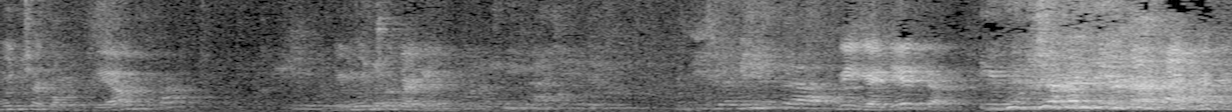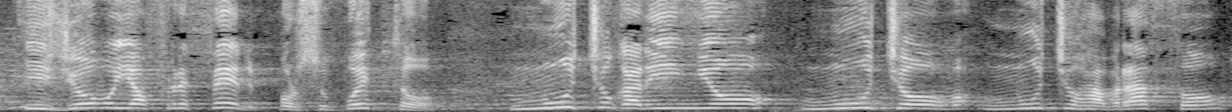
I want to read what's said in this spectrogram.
mucha confianza y mucho cariño. Y galletas. Y yo voy a ofrecer, por supuesto, mucho cariño, muchos, muchos abrazos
